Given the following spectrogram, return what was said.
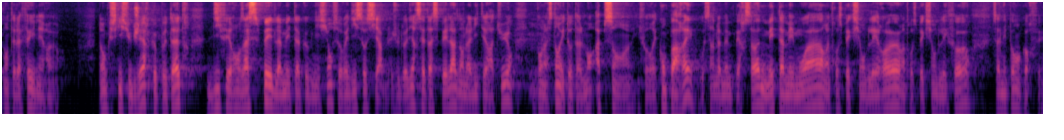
quand elle a fait une erreur. Donc, ce qui suggère que peut-être différents aspects de la métacognition seraient dissociables. Je dois dire, cet aspect-là, dans la littérature, pour l'instant, est totalement absent. Hein. Il faudrait comparer au sein de la même personne métamémoire, introspection de l'erreur, introspection de l'effort. Ça n'est pas encore fait.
